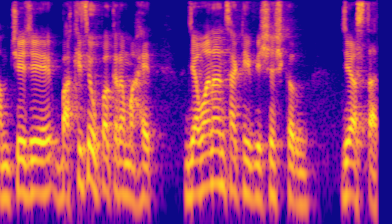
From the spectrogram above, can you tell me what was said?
आमचे जे बाकीचे उपक्रम आहेत जवानांसाठी विशेष करून जे असतात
